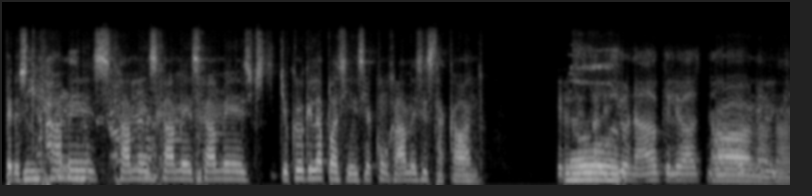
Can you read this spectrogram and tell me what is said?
Pero es Ni que James, James, James, James, James, yo creo que la paciencia con James se está acabando. Pero si está lesionado, ¿qué le vas? No, No, no, ¿y no, no,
